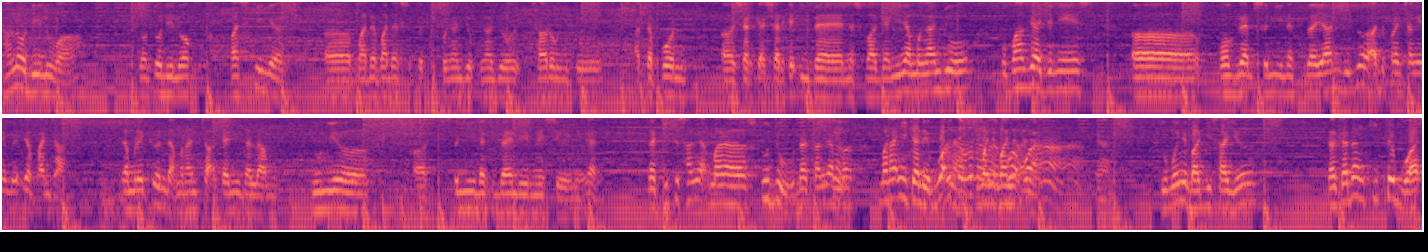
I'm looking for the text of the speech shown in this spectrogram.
Kalau di luar, contoh di luar, pastinya uh, badan-badan seperti penganjur-penganjur sarung itu ataupun uh, syarikat-syarikat event dan sebagainya yang menganjur pelbagai jenis uh, program seni dan kebudayaan juga ada perancangan yang, yang panjang dan mereka hendak merancakkan ini dalam dunia uh, seni dan kebudayaan di Malaysia ini kan dan kita sangat uh, setuju dan sangat Betul. menaikkan dia buatlah sebanyak-banyaknya buat, buat, ha, ha. Ya. Cumanya bagi saya, kadang-kadang kita buat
